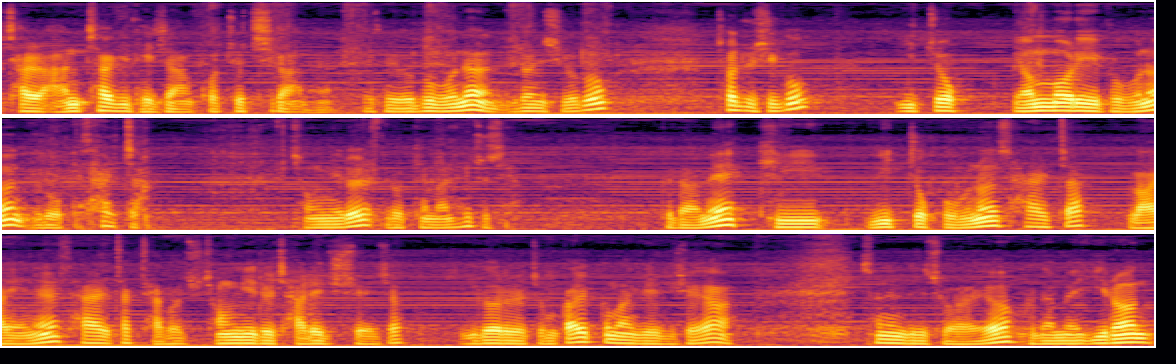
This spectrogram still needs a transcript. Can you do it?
잘 안착이 되지 않고 좋지가 않아요. 그래서 이 부분은 이런 식으로 쳐주시고 이쪽 옆머리 부분은 이렇게 살짝 정리를 이렇게만 해주세요. 그 다음에 귀 위쪽 부분은 살짝 라인을 살짝 잡아주 정리를 잘 해주셔야죠. 이거를 좀 깔끔하게 해주셔야 손님들이 좋아요. 그 다음에 이런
